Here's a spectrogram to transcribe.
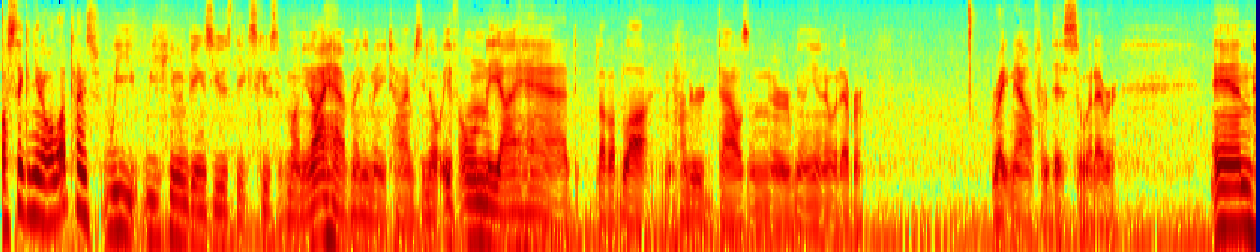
I was thinking, you know, a lot of times we, we human beings use the excuse of money, and I have many, many times, you know, if only I had blah, blah, blah, 100,000 or million or whatever right now for this or whatever. And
